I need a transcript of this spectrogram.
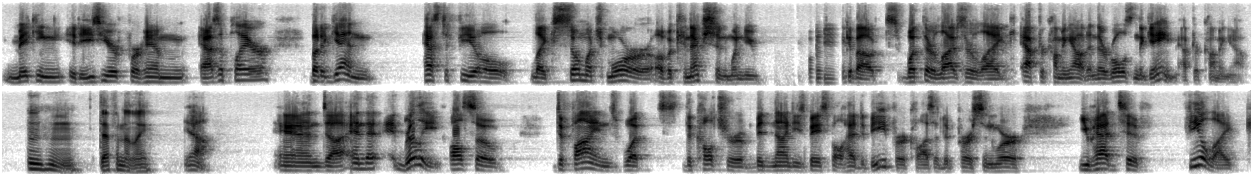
making it easier for him as a player but again has to feel like so much more of a connection when you when you think about what their lives are like after coming out and their roles in the game after coming out. Mm-hmm. Definitely. Yeah. And uh, and that really also defines what the culture of mid 90s baseball had to be for a closeted person where you had to feel like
